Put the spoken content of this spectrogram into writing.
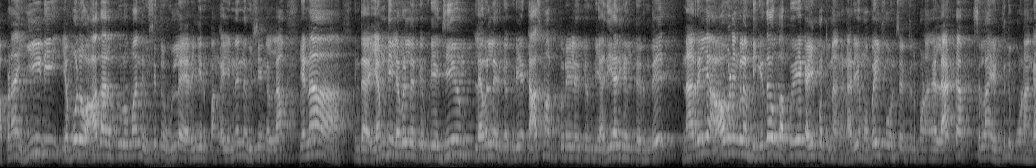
அப்படின்னா இடி எவ்வளவு ஆதாரப்பூர்வமாக இந்த விஷயத்தில் உள்ளே இறங்கியிருப்பாங்க? என்னென்ன விஷயங்கள்லாம்? ஏன்னா இந்த எம்டி லெவலில் இருக்கக்கூடிய ஜிஎம் லெவலில் இருக்கக்கூடிய டாஸ்மாக் துறையில் இருக்கக்கூடிய அதிகாரிகள்கிட்ட இருந்து நிறைய ஆவணங்கள் அப்படிங்கிறத அவங்க அப்பவே கைப்பற்றினாங்க. நிறைய மொபைல் ஃபோன்ஸ் எடுத்துகிட்டு போனாங்க லேப்டாப்ஸ் எல்லாம் எடுத்துகிட்டு போனாங்க.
